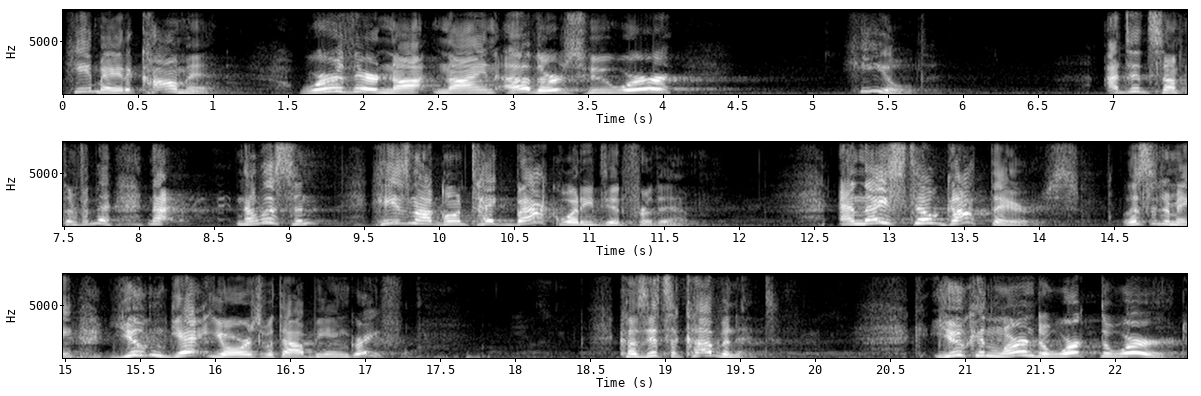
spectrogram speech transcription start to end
he made a comment Were there not nine others who were healed? I did something for them. Now, now listen, he's not going to take back what he did for them. And they still got theirs. Listen to me, you can get yours without being grateful because it's a covenant. You can learn to work the word,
